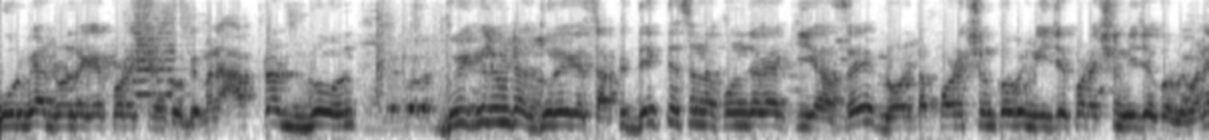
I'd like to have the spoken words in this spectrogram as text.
ঘুরবে আর ড্রোনটাকে প্রোটেকশন করবে। মানে আপনার ড্রোন দুই কিলোমিটার দূরে গেছে। আপনি দেখতেছেন না কোন জায়গায় কি আছে। ড্রোনটা প্রোটেকশন করবে নিজের প্রোটেকশন নিজে করবে। মানে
